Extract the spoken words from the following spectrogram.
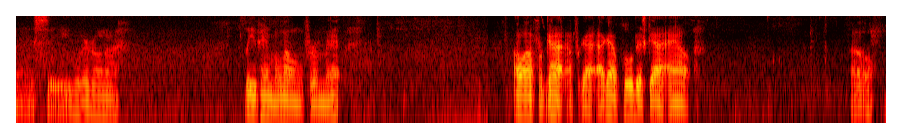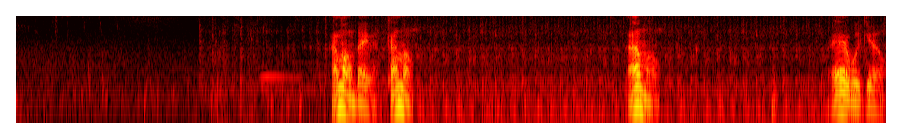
Let's see, we're going to leave him alone for a minute. Oh, I forgot, I forgot. I got to pull this guy out. Uh oh Come on, baby. Come on. Come on. There we go.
